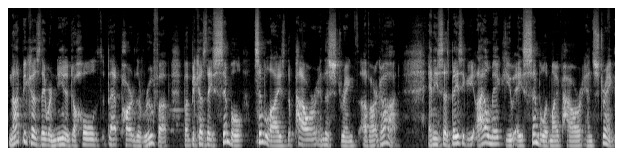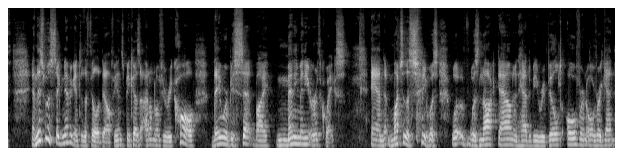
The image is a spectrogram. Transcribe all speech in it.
not because they were needed to hold that part of the roof up, but because they symbol symbolized the power and the strength of our God. And he says, basically, I'll make you a symbol of my power and strength. And this was significant to the Philadelphians because I don't know if you recall, they were beset by many, many earthquakes. And much of the city was was knocked down and had to be rebuilt over and over again.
